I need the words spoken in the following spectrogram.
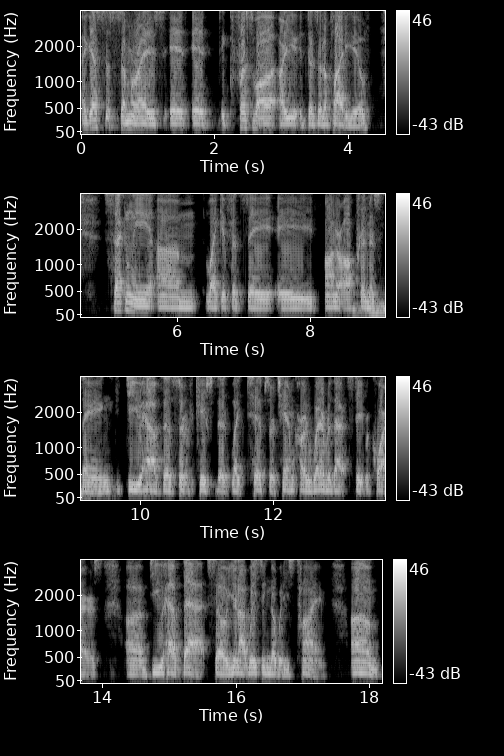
I guess to summarize it, it first of all, are you does it apply to you? Secondly, um, like if it's a a on or off premise thing, do you have the certification that like tips or TAM card, whatever that state requires? Um, do you have that? So you're not wasting nobody's time. Um,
